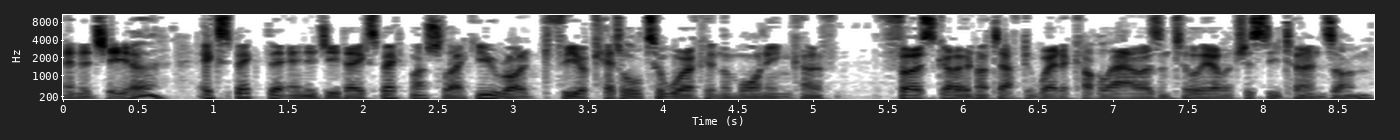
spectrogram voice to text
Energia expect their energy. They expect, much like you, Rod, for your kettle to work in the morning, kind of first go, not to have to wait a couple hours until the electricity turns on.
